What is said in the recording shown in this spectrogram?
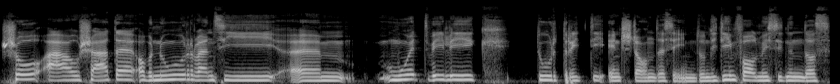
schon auch Schäden, aber nur, wenn sie ähm, mutwillig durch Dritte entstanden sind. Und in diesem Fall müssen das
